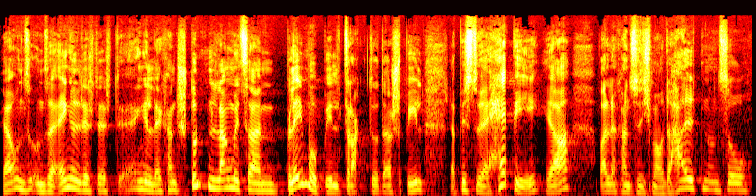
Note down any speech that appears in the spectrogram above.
Ja, unser, Engel, der, der, Engel, der kann stundenlang mit seinem Playmobil-Traktor da spielen. Da bist du ja happy, ja, weil dann kannst du dich mal unterhalten und so.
